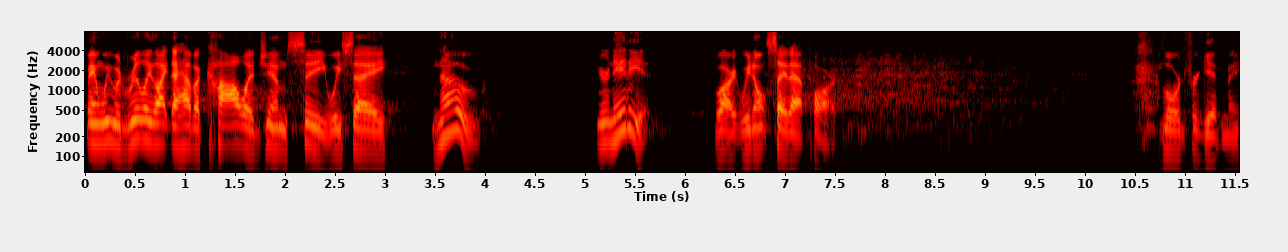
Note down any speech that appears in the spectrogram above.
Man, we would really like to have a college MC, we say, No, you're an idiot. Well, we don't say that part. Lord, forgive me.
